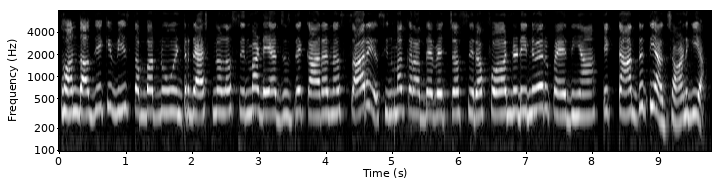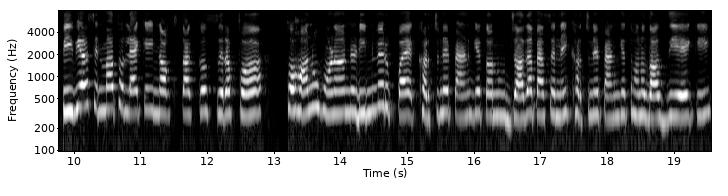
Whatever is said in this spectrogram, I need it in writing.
ਤੁਹਾਨੂੰ ਦੱਸ ਦਈਏ ਕਿ 20 ਸਤੰਬਰ ਨੂੰ ਇੰਟਰਨੈਸ਼ਨਲ ਸਿਨੇਮਾ ਡੇ ਹੈ ਜਿਸ ਦੇ ਕਾਰਨ ਸਾਰੇ ਸਿਨੇਮਾ ਘਰਾਂ ਦੇ ਵਿੱਚ ਸਿਰਫ 99 ਰੁਪਏ ਦੀਆਂ ਟਿਕਟਾਂ ਦਿੱਤੀਆਂ ਜਾਣਗੀਆਂ। ਪੀਵੀਆਰ ਸਿਨੇਮਾ ਤੋਂ ਲੈ ਕੇ ਇਨੌਕਸ ਤੱਕ ਸਿਰਫ ਤੁਹਾਨੂੰ ਹੁਣ 99 ਰੁਪਏ ਖਰਚਣੇ ਪੈਣਗੇ, ਤੁਹਾਨੂੰ ਜ਼ਿਆਦਾ ਪੈਸੇ ਨਹੀਂ ਖਰਚਣੇ ਪੈਣਗੇ। ਤੁਹਾਨੂੰ ਦੱਸ ਦਈਏ ਕਿ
